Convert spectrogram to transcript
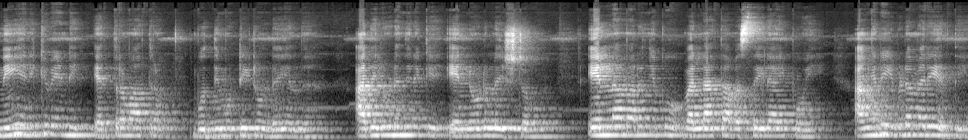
നീ എനിക്ക് വേണ്ടി എത്രമാത്രം ബുദ്ധിമുട്ടിയിട്ടുണ്ട് എന്ന്. അതിലൂടെ നിനക്ക് എന്നോടുള്ള ഇഷ്ടവും എല്ലാം അറിഞ്ഞപ്പോൾ വല്ലാത്ത അവസ്ഥയിലായി പോയി. അങ്ങനെ ഇവിടം വരെ എത്തി.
